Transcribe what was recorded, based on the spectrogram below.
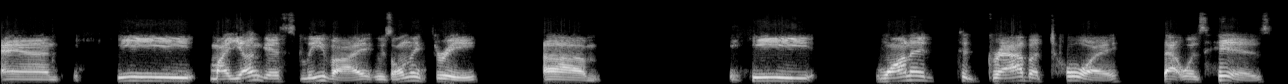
And he, my youngest, Levi, who's only three, um, he wanted to grab a toy that was his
